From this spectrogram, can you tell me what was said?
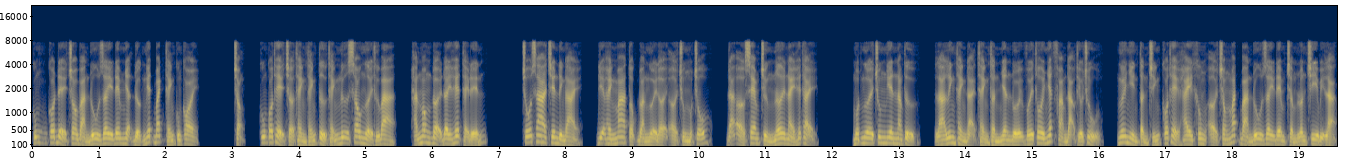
cũng có để cho bản đu dây đêm nhận được nhất bách thánh cung coi. Trọng, cũng có thể trở thành thánh tử thánh nữ sau người thứ ba, hắn mong đợi đây hết thể đến. Chỗ xa trên đình đài, địa hành ma tộc đoàn người đợi ở chung một chỗ, đã ở xem chừng nơi này hết thảy. Một người trung niên nam tử, là linh thành đại thành thần nhân đối với thôi nhất phàm đạo thiếu chủ, ngươi nhìn tần chính có thể hay không ở trong mắt bản đu dây đêm trầm luân chi bị lạc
